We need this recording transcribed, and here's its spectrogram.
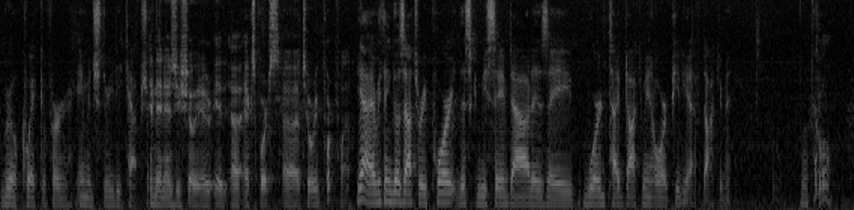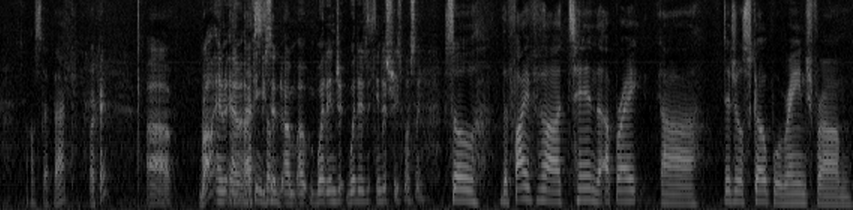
real quick for image 3D capture. And then as you show, it, it uh, exports uh, to a report file. Yeah, everything goes out to report. This can be saved out as a Word type document or a PDF document. Okay. Cool. I'll step back. Okay. Uh, Rob, and, and I think you said um, uh, what, in, what is industries mostly? So the 510, the upright uh, digital scope will range from,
